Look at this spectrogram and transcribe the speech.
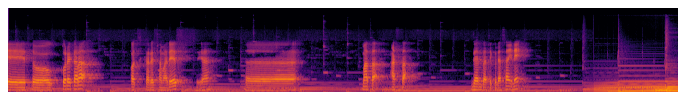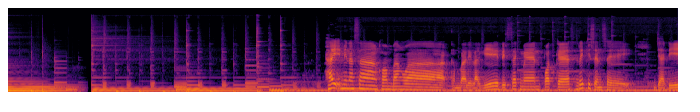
itu korekara otsukare sama des ya uh, mata asta ganbate kudasai ne Hai minasang, konbanwa. Kembali lagi di segmen podcast Ricky Sensei. Jadi,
